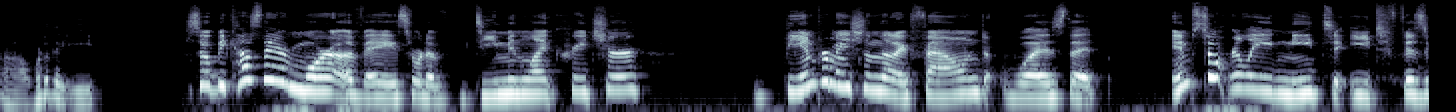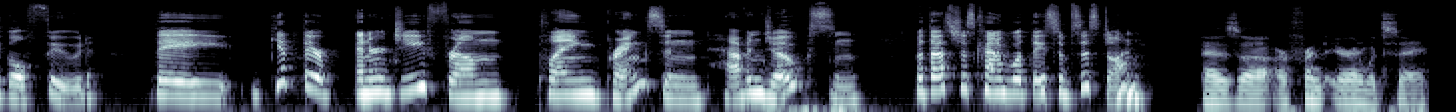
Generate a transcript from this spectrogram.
uh, what do they eat? So, because they are more of a sort of demon like creature, the information that I found was that imps don't really need to eat physical food. They get their energy from playing pranks and having jokes, and but that's just kind of what they subsist on. As uh, our friend Aaron would say,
